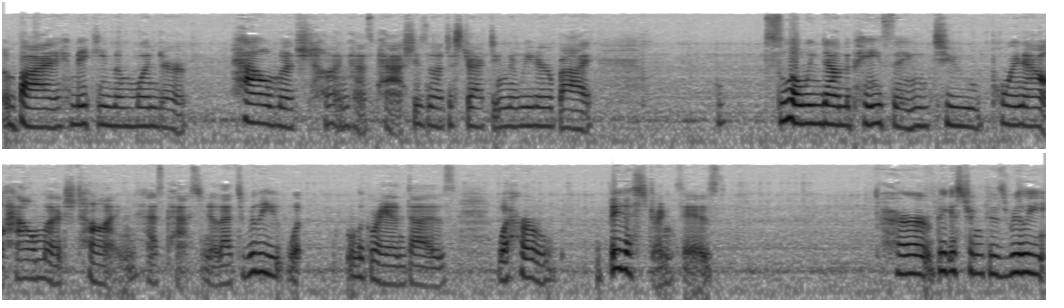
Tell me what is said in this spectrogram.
by making them wonder how much time has passed. She's not distracting the reader by slowing down the pacing to point out how much time has passed. You know, that's really what Legrand does, what her biggest strength is. Her biggest strength is really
